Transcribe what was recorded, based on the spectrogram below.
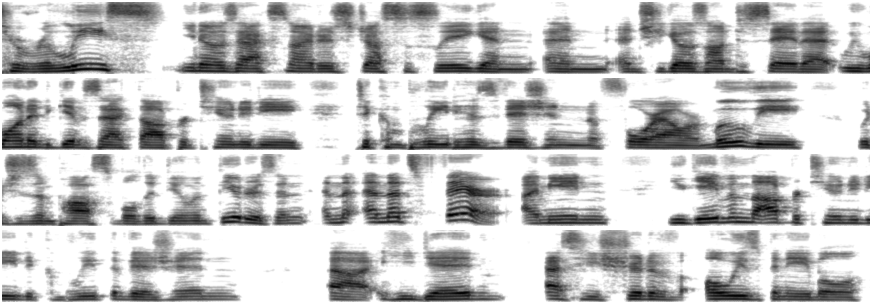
to release, you know, Zack Snyder's Justice League, and and and she goes on to say that we wanted to give Zack the opportunity to complete his vision in a four-hour movie, which is impossible to do in theaters, and and and that's fair. I mean, you gave him the opportunity to complete the vision. Uh, he did, as he should have always been able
